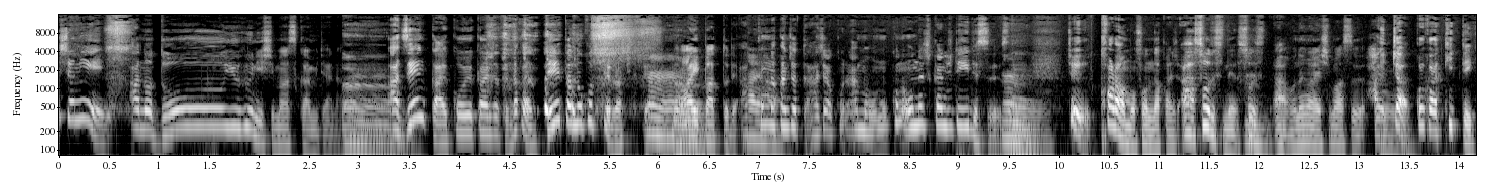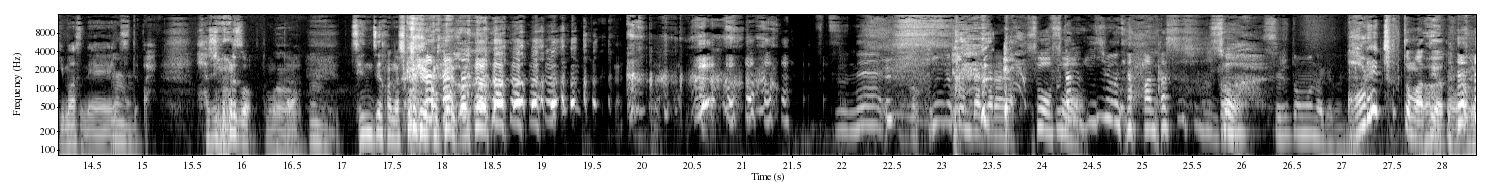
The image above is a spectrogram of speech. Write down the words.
初にあのどういうふうにしますかみたいな、うん。あ前回こういう感じだった。だからデータ残ってるらしくて、iPad で、あこんな感じだった。あじゃあこれあもうこの同じ感じでいいです、ん。じゃあカラーもそんな感じ。あそうですね。そうです、あお願いします。はい、じゃあこれから切っていきますね。つって、あ始まるぞ。と思ったら、うん。全然話しかけてこないねご近所さんだからそうそう。普段以上に話しそう。すると思うんだけどね。あれ？ちょっと待てよと思って。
